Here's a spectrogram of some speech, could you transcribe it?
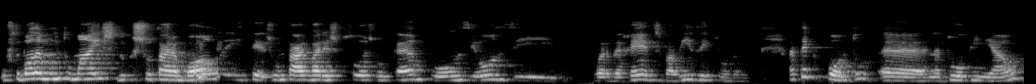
O futebol é muito mais do que chutar a bola e ter, juntar várias pessoas no campo, 11-11, guarda-redes, baliza e tudo. Até que ponto, uh, na tua opinião,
